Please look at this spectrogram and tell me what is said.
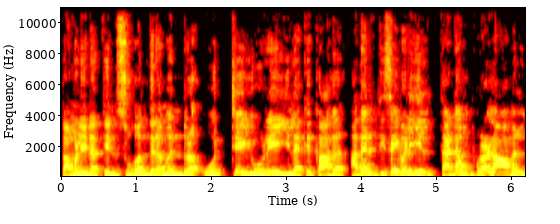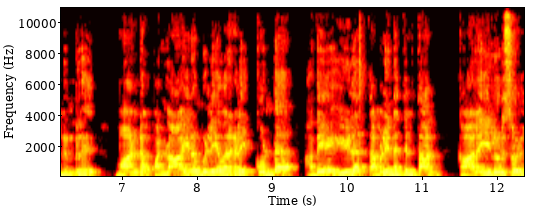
தமிழினத்தின் சுதந்திரம் என்ற ஒற்றை ஒரே இலக்குக்காக அதன் திசை வழியில் தடம் புரளாமல் நின்று மாண்ட பல்லாயிரம் இளையவர்களை கொண்ட அதே ஈழத் தமிழினத்தில்தான் காலையில் ஒரு சொல்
